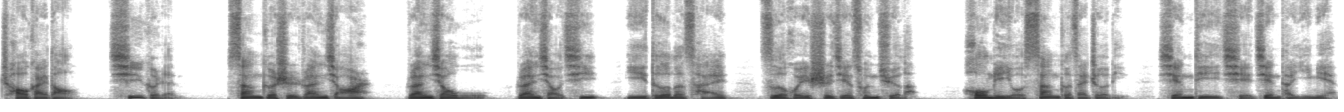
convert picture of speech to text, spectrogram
晁盖道：“七个人，三个是阮小二、阮小五、阮小七，已得了财，自回石碣村去了。后面有三个在这里，贤弟且见他一面。”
